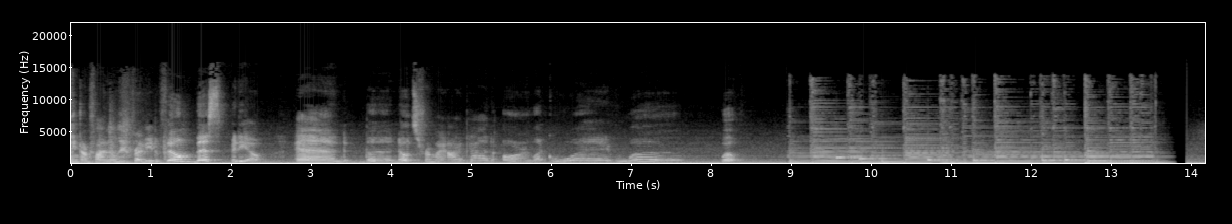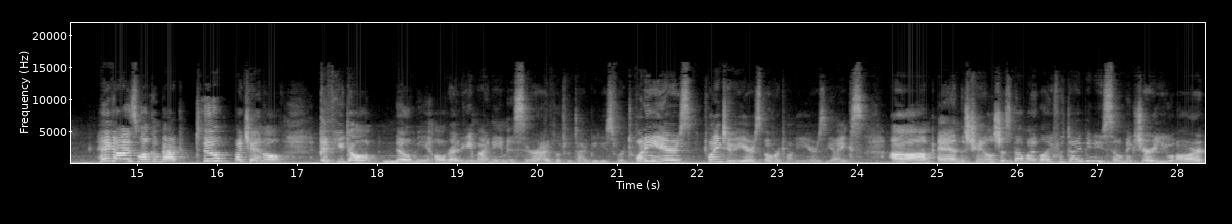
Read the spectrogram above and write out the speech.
think I'm finally ready to film this video. And the notes from my iPad are like way, whoa, whoa. Hey guys, welcome back to my channel. If you don't know me already, my name is Sarah. I've lived with diabetes for 20 years, 22 years, over 20 years, yikes. Um, and this channel is just about my life with diabetes, so make sure you are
